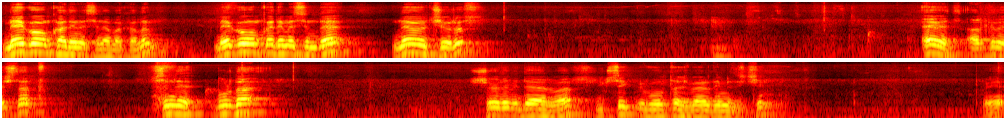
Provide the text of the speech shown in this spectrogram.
mega kademesine bakalım. Mega ohm kademesinde ne ölçüyoruz? Evet arkadaşlar. Şimdi burada şöyle bir değer var. Yüksek bir voltaj verdiğimiz için ve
